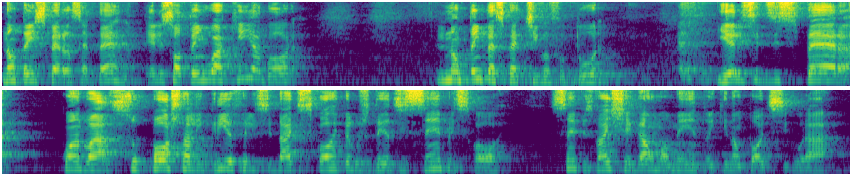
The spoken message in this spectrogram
não tem esperança eterna, ele só tem o aqui e agora. Ele não tem perspectiva futura. E ele se desespera quando a suposta alegria, felicidade escorre pelos dedos e sempre escorre. Sempre vai chegar um momento em que não pode segurar.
